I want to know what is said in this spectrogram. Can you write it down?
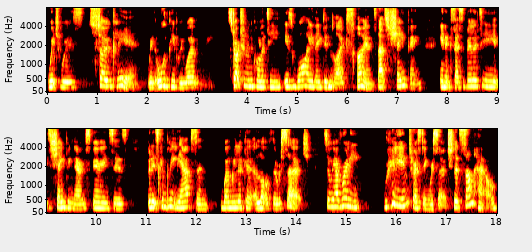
which was so clear with all the people who work with me. Structural inequality is why they didn't like science. That's shaping inaccessibility, it's shaping their experiences, but it's completely absent when we look at a lot of the research. So we have really, really interesting research that somehow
